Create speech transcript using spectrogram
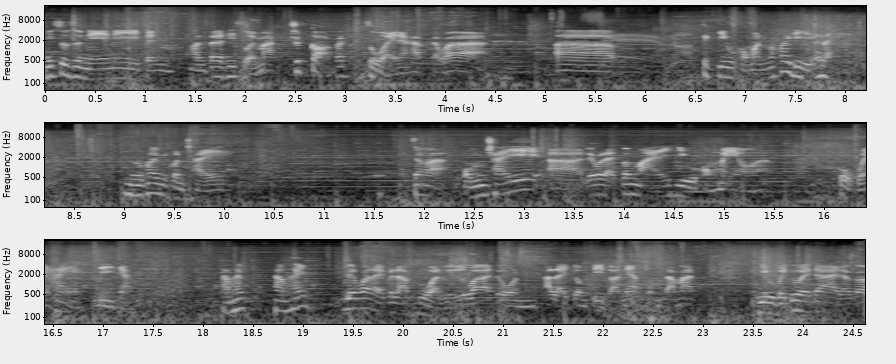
มิซูซูเนะนี่เป็นมอนเตอร์ที่สวยมาก ชุดเกาะก็สวยนะครับ แต่ว่า สกิลของมันไม่ค่อยดีเท่าไหร่ไม่ค่อยมีคนใช้ จังหวะผมใช้อ่าเรียกว่าอะไรต้นไม้ฮิวของแมวอะปลูกไว้ให้ดีจังทำให้ทำให้เรียกว่าอะไรเวลาบวชหรือว่าโดนอะไรโจมตีตอนเนี้ย ผมสามารถฮิวไปด้วยได้ แล้วก็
